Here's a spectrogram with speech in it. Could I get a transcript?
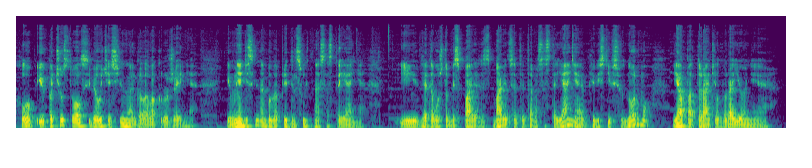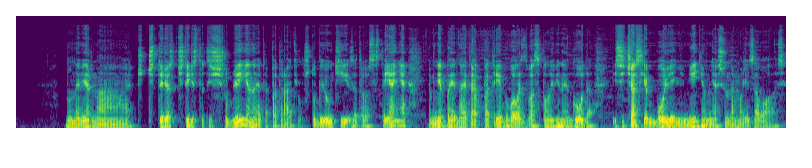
хлоп, и почувствовал себя очень сильное головокружение. И у меня действительно было прединсультное состояние. И для того, чтобы избавиться от этого состояния, привести все в норму, я потратил в районе ну, наверное, 400 тысяч рублей я на это потратил, чтобы уйти из этого состояния. Мне на это потребовалось два с половиной года. И сейчас я более или менее, у меня все нормализовалось.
